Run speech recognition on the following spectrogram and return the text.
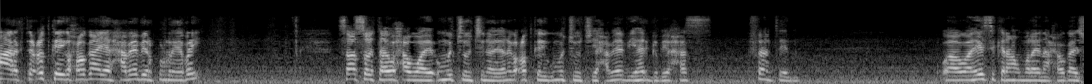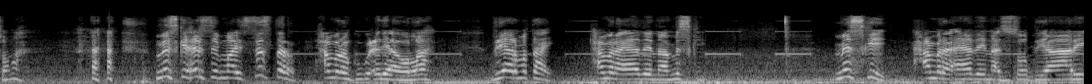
maaragtay codkayga xoogaa yar xabeeb yar ku reebay iyo waxaas ma fahamteen waa waa heesi karaan u malaynaa xoogaay soo ma miski xirsi my sister xamaraan kugu celiyaa wallahi diyaar ma tahay xamara aadaynaa miski miski xamara aadaynaa isi soo diyaari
